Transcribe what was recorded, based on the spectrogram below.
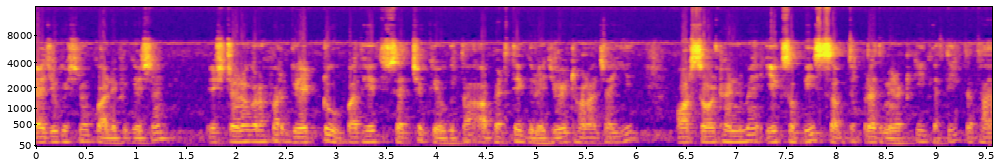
Educational qualification stenographer grade two पद हेतु शैक्षिक योग्यता अभ्यर्थी ग्रेजुएट होना चाहिए और शॉर्ट हैंड में 120 शब्द प्रति मिनट की गति तथा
